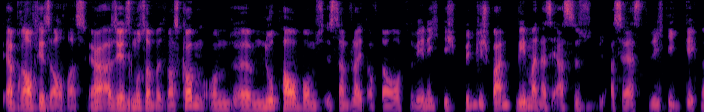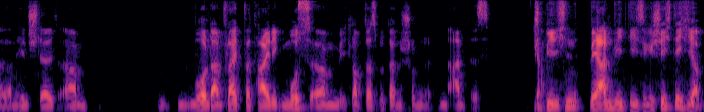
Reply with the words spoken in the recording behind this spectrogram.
er braucht jetzt auch was. Ja? Also jetzt muss aber etwas kommen und ähm, nur Powerbombs ist dann vielleicht auf Dauer zu wenig. Ich bin gespannt, wen man als erstes, als ersten richtigen Gegner dann hinstellt, ähm, wo er dann vielleicht verteidigen muss. Ähm, ich glaube, das wird dann schon ein anderes Spielchen werden wie diese Geschichte hier.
